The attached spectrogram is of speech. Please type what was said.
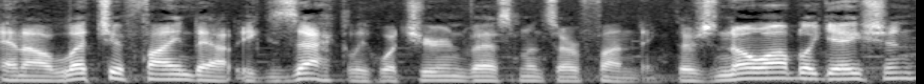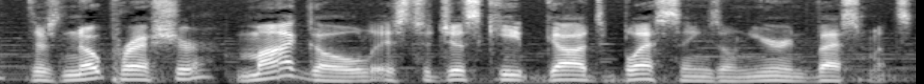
and I'll let you find out exactly what your investments are funding. There's no obligation, there's no pressure. My goal is to just keep God's blessings on your investments,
